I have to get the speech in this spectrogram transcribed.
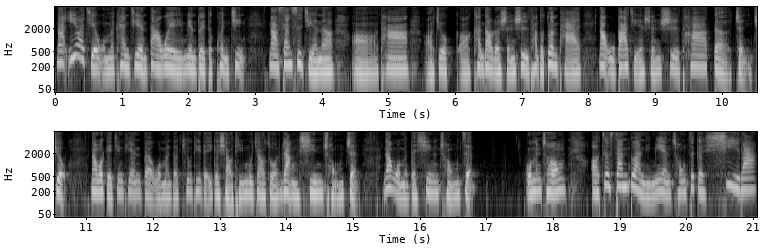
那一二节我们看见大卫面对的困境，那三四节呢，啊、他啊、就呃看到了神是他的盾牌，那五八节神是他的拯救。那我给今天的我们的 Q T 的一个小题目叫做“让心重整”，让我们的心重整。我们从呃这三段里面，从这个细拉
